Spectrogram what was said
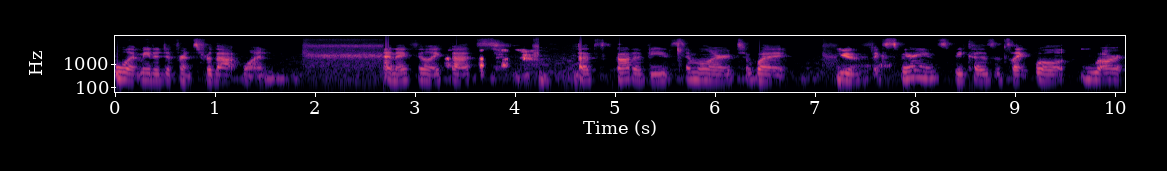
well, it made a difference for that one. And I feel like that's that's got to be similar to what you've experienced because it's like, well, you are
